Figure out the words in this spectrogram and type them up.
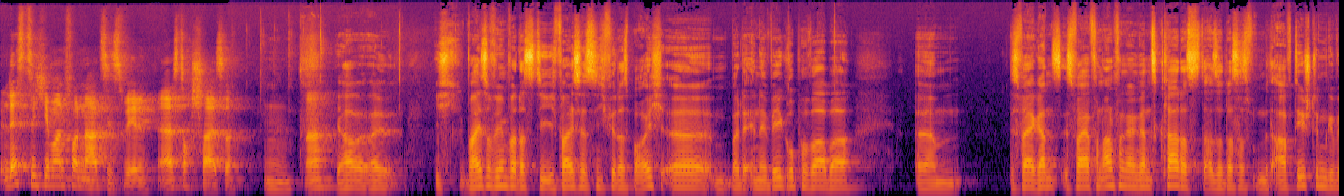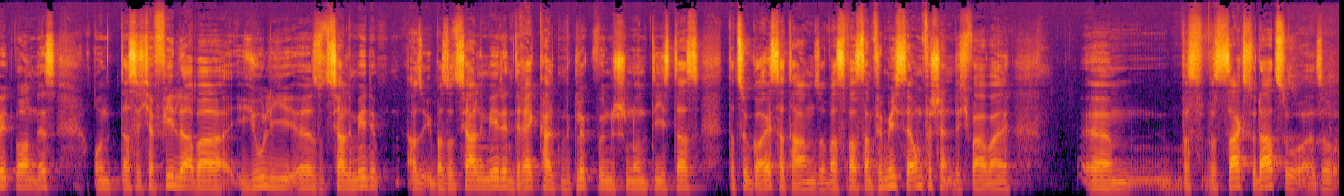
lässt sich jemand von Nazis wählen. Ja, ist doch scheiße. Mhm. Ja, weil ich weiß auf jeden Fall, dass die, ich weiß jetzt nicht, wie das bei euch äh, bei der NRW-Gruppe war, aber ähm, es war ja ganz, es war ja von Anfang an ganz klar, dass, also, dass das mit AfD-Stimmen gewählt worden ist und dass sich ja viele aber Juli äh, soziale Medien, also über soziale Medien direkt halt mit Glückwünschen und dies, das dazu geäußert haben. So, was, was dann für mich sehr unverständlich war, weil ähm, was, was sagst du dazu? Also,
